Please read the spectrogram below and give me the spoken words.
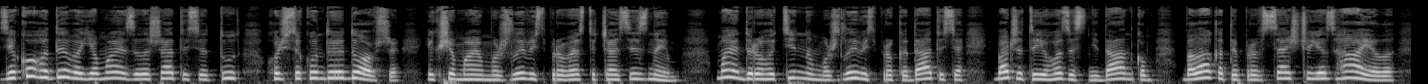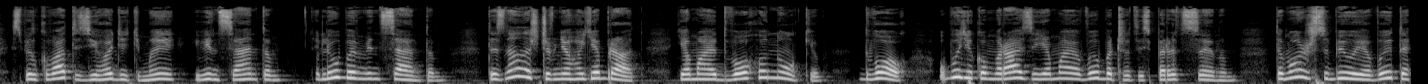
З якого дива я маю залишатися тут хоч секундою довше, якщо маю можливість провести час із ним, маю дорогоцінну можливість прокидатися бачити його за сніданком, балакати про все, що я згаяла, спілкуватися з його дітьми і Вінсентом, любим Вінсентом. Ти знала, що в нього є брат? Я маю двох онуків, двох. У будь-якому разі я маю вибачитись перед сином. Ти можеш собі уявити,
